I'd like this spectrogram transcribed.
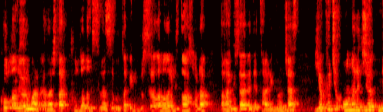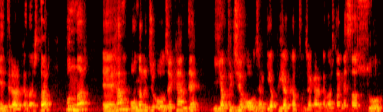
kullanıyorum arkadaşlar. Kullanım sırası bu. Tabii ki bu sıralamaları biz daha sonra daha güzel ve detaylı göreceğiz. Yapıcı onarıcı nedir arkadaşlar? Bunlar e, hem onarıcı olacak hem de yapıcı olacak, yapıya katılacak arkadaşlar. Mesela su,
